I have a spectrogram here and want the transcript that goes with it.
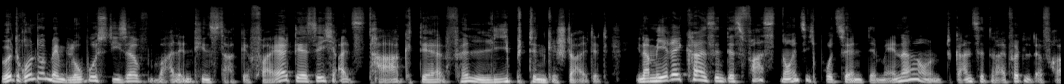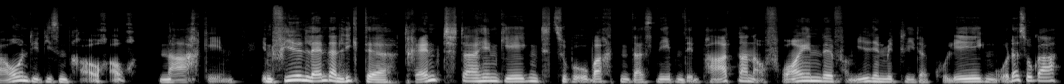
wird rund um den Globus dieser Valentinstag gefeiert, der sich als Tag der Verliebten gestaltet. In Amerika sind es fast 90 Prozent der Männer und ganze drei Viertel der Frauen, die diesen Brauch auch nachgehen. In vielen Ländern liegt der Trend dahingegen zu beobachten, dass neben den Partnern auch Freunde, Familienmitglieder, Kollegen oder sogar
